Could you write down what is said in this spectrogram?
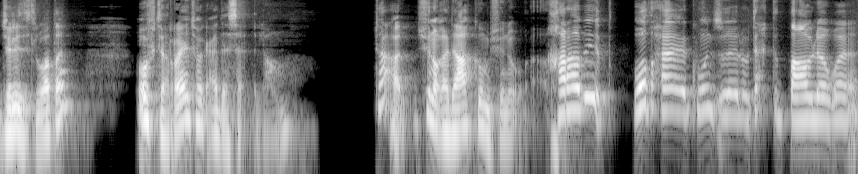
جريدة الوطن. وافتريت واقعد اسالهم تعال شنو غداكم؟ شنو؟ خرابيط. واضحك وانزل وتحت الطاولة و.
